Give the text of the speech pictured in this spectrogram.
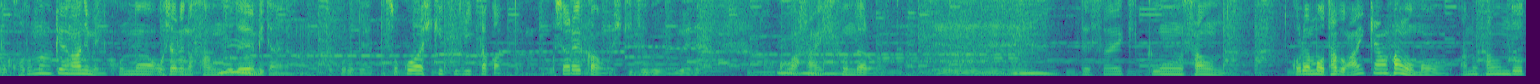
え子供向けのアニメにこんなおしゃれなサウンドで、うん。みたいなところでやっぱそこは引き継ぎたかったのでおしゃれ感を引き継ぐ上でここは佐伯くんだろうってなって、で佐伯くんサウンド。これはもう多分アイキャンファンももうあのサウンドっ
